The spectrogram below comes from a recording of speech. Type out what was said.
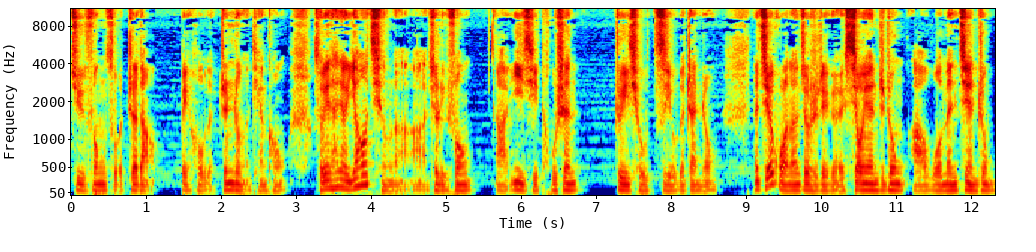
飓风所遮挡。背后的真正的天空，所以他就邀请了啊这缕风啊一起投身追求自由的战争。那结果呢，就是这个硝烟之中啊，我们见证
